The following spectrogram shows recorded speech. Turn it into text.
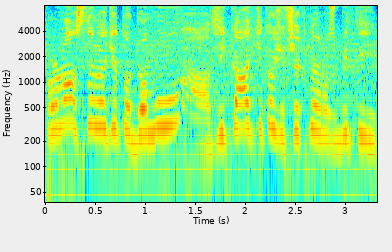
Pronásleduje tě to domů a říká ti to, že všechno je rozbitý.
